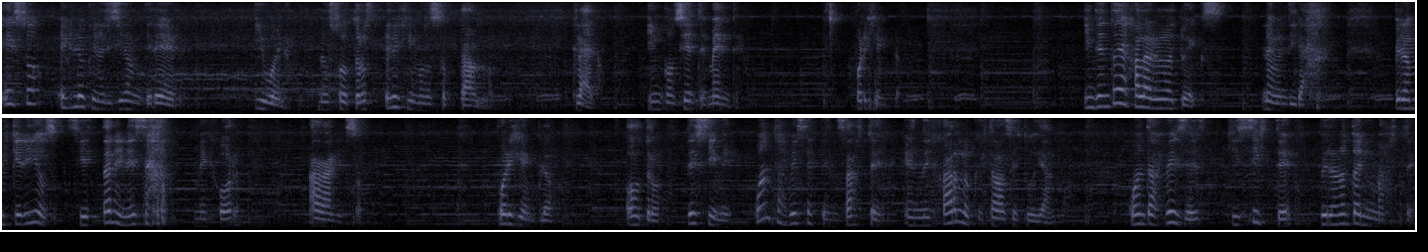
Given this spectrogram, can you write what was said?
Eso es lo que nos hicieron creer. Y bueno, nosotros elegimos aceptarlo. Claro, inconscientemente. Por ejemplo, intenta dejar hablar a tu ex. No, mentira. Pero mis queridos, si están en esa, mejor hagan eso. Por ejemplo, otro, decime, ¿cuántas veces pensaste en dejar lo que estabas estudiando? ¿Cuántas veces quisiste pero no te animaste?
